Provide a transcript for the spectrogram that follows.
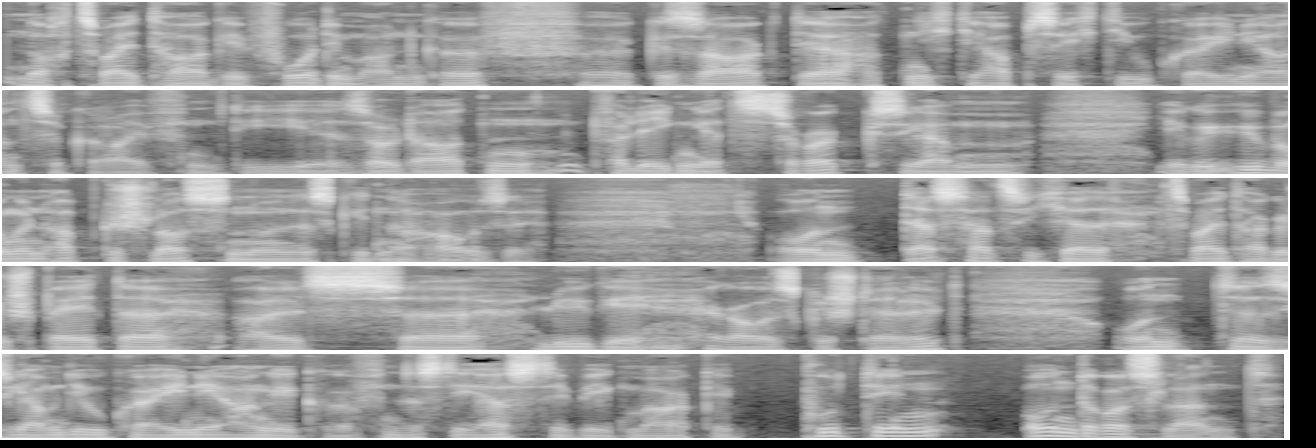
noch zwei Tage vor dem Angriff äh, gesagt, er hat nicht die Absicht, die Ukraine anzugreifen. Die Soldaten verlegen jetzt zurück, sie haben ihre Übungen abgeschlossen und es geht nach Hause. Und das hat sich ja zwei Tage später als äh, Lüge herausgestellt. Und äh, sie haben die Ukraine angegriffen. Das ist die erste Wegmarke. Putin und Russland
